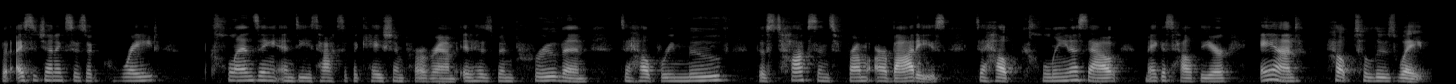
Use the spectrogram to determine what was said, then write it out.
But Isagenix is a great cleansing and detoxification program. It has been proven to help remove those toxins from our bodies, to help clean us out, make us healthier, and help to lose weight.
